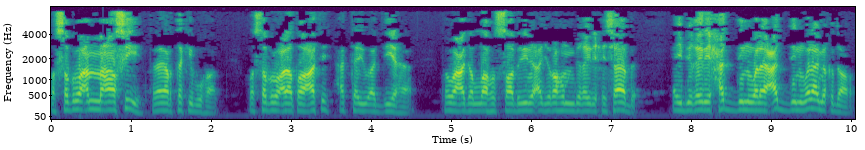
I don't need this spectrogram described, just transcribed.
والصبر عن معاصيه فلا يرتكبها والصبر على طاعته حتى يؤديها. فوعد الله الصابرين أجرهم بغير حساب أي بغير حد ولا عد ولا مقدار.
